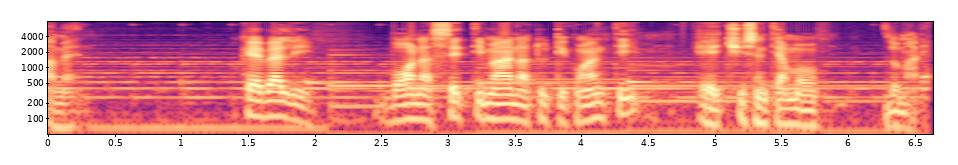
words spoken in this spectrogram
Amen. Ok belli, buona settimana a tutti quanti e ci sentiamo domani.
